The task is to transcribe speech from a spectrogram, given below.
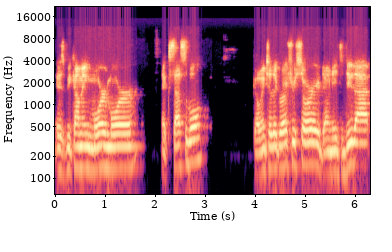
is becoming more and more accessible. Going to the grocery store, don't need to do that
